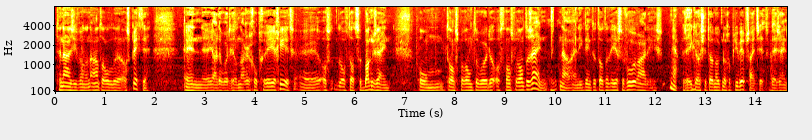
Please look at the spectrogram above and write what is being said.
Ten aanzien van een aantal aspecten. En ja, daar wordt heel narrig op gereageerd. Of, of dat ze bang zijn om transparant te worden of transparant te zijn. Nou, en ik denk dat dat een eerste voorwaarde is. Ja. Zeker als je het dan ook nog op je website zet. Wij, zijn,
